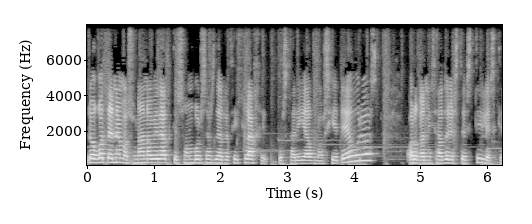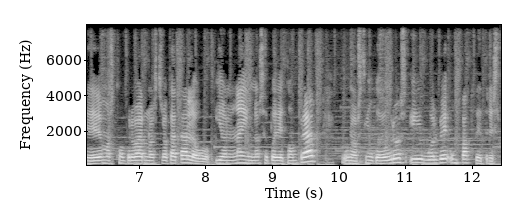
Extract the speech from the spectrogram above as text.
Luego tenemos una novedad que son bolsas de reciclaje, que costaría unos 7 euros. Organizadores textiles que debemos comprobar nuestro catálogo y online no se puede comprar, unos 5 euros y vuelve un pack de 3,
